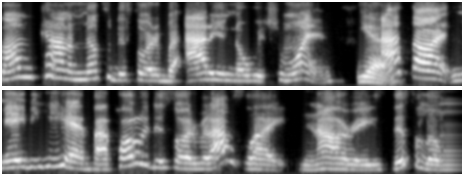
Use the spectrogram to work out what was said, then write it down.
some kind of mental disorder, but I didn't know which one. Yeah. I thought maybe he had bipolar disorder, but I was like, nah, Reese, this is a little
